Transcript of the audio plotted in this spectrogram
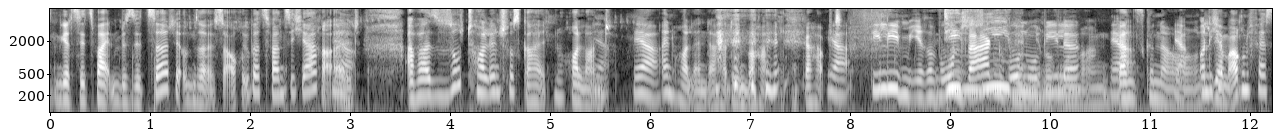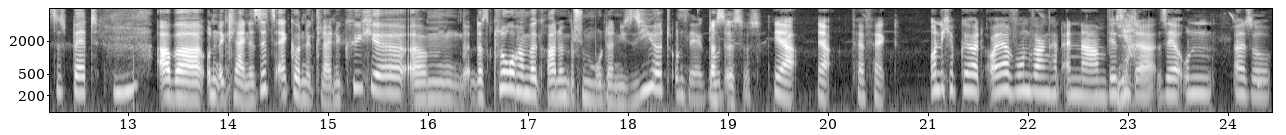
sind jetzt die zweiten Besitzer. Der, unser ist auch über 20 Jahre Ja. alt. Aber so toll in Schuss gehalten. Holland. Ja. Ja. Ein Holländer hat ihn gehabt. Ja, die lieben ihre Die Wohnwagen, lieben ihre Wohnmobile. Wohnwagen. Ja. Ganz genau. Ja. Und, ich die haben hab, auch ein festes Bett, aber und eine kleine Sitzecke und eine kleine Küche. Ähm, das Klo haben wir gerade ein bisschen modernisiert und Sehr gut. das ist es. ja, ja, perfekt. Und ich habe gehört, euer Wohnwagen hat einen Namen. Wir sind da sehr un, also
